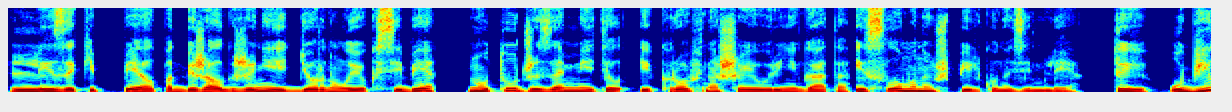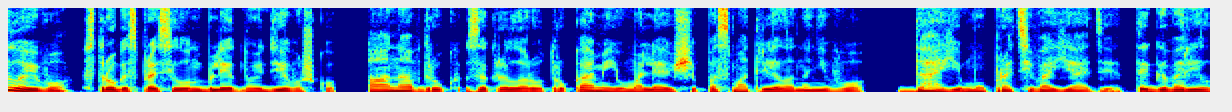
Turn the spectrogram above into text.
Лиза кипел, подбежал к жене и дернул ее к себе, но тут же заметил и кровь на шее у ренегата, и сломанную шпильку на земле. «Ты убила его?» — строго спросил он бледную девушку. А она вдруг закрыла рот руками и умоляюще посмотрела на него. «Дай ему противоядие. Ты говорил,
